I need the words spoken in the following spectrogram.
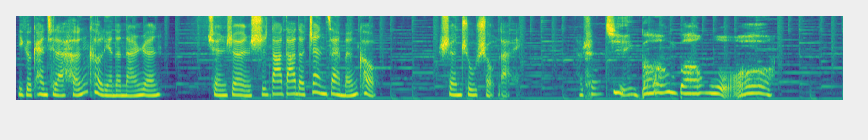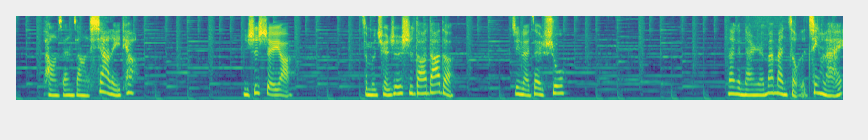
一个看起来很可怜的男人，全身湿哒哒的站在门口，伸出手来。他说：“请帮帮我。”唐三藏吓了一跳。你是谁呀？怎么全身湿哒哒的？进来再说。那个男人慢慢走了进来。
